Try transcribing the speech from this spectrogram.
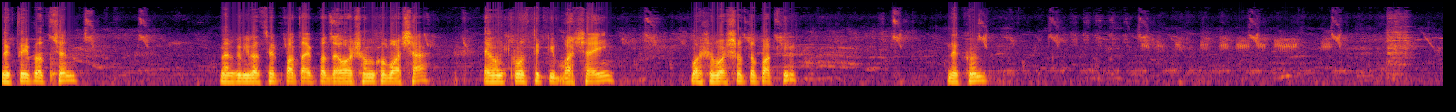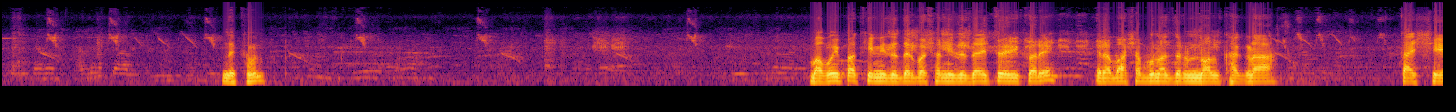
দেখতেই পাচ্ছেন। নারকেল গাছের পাতায় পাতায় অসংখ্য বাসা এবং প্রতিটি বাসায় বসবাসরত পাখি। দেখুন। দেখুন। বাবুই পাখি নিজেদের বাসা নিজেরাই তৈরি করে। এরা বাসা বোনার জন্য নল খাগড়া কাশে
